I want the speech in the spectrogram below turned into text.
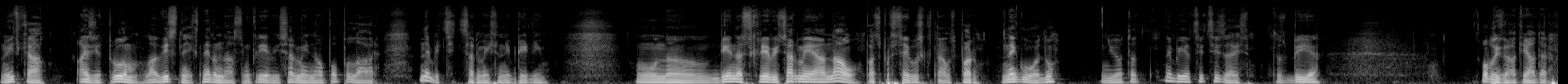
nu, it kā aiziet prom, lai virsnieks nerunāsim, Krievijas armija nav populāra. Nebija citas armijas tajā brīdī. Un uh, dienas Krievijas armijā nav pats par sevi uzskatāms par negodu, jo tad nebija cits izējas. Tas bija obligāti jādara.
